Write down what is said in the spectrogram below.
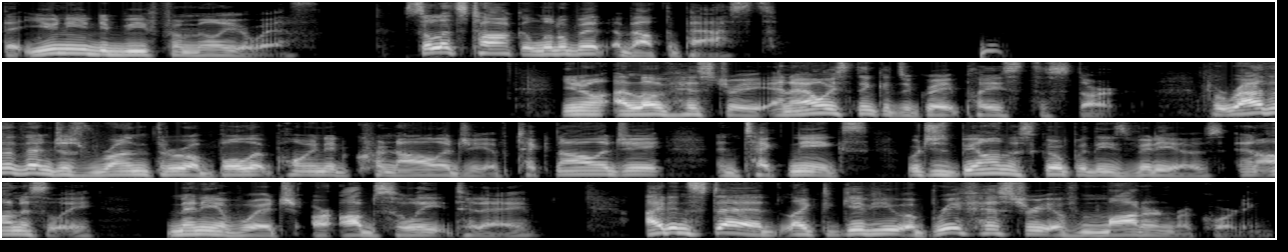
that you need to be familiar with. So let's talk a little bit about the past. You know, I love history, and I always think it's a great place to start. But rather than just run through a bullet-pointed chronology of technology and techniques, which is beyond the scope of these videos, and honestly, many of which are obsolete today, I'd instead like to give you a brief history of modern recording.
